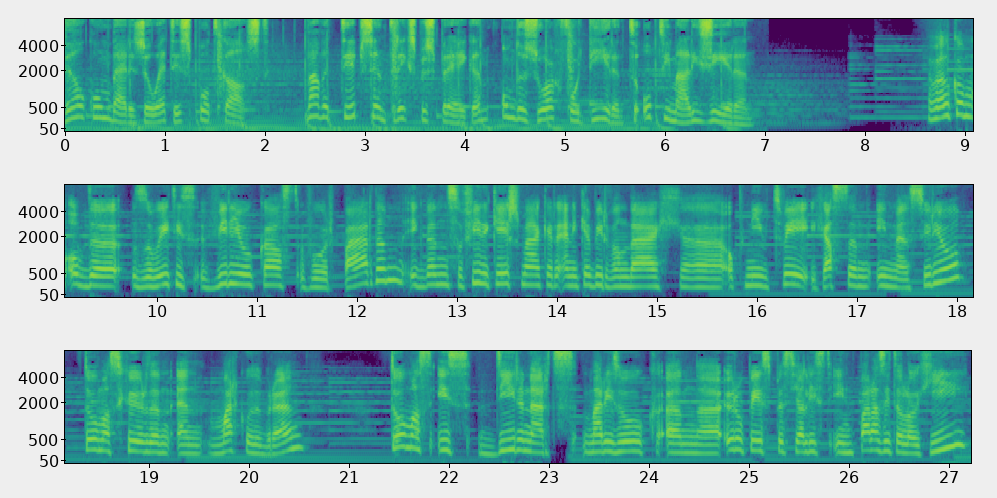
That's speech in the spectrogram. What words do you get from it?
Welkom bij de Zoetis podcast, waar we tips en tricks bespreken om de zorg voor dieren te optimaliseren. Welkom op de Zoetis videocast voor paarden. Ik ben Sofie de Keersmaker en ik heb hier vandaag uh, opnieuw twee gasten in mijn studio. Thomas Geurden en Marco de Bruin. Thomas is dierenarts, maar is ook een uh, Europees specialist in parasitologie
